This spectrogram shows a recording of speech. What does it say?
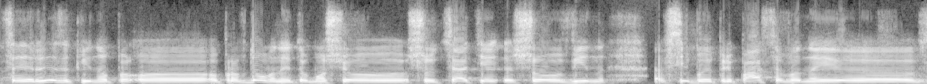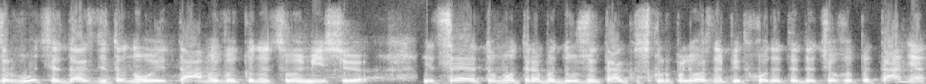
цей ризик він оправдований, тому що що ця що він всі боєприпаси вони е, взорвуться, да, здетонують там і виконують свою місію. І це тому треба дуже так скрупульозно підходити до цього питання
